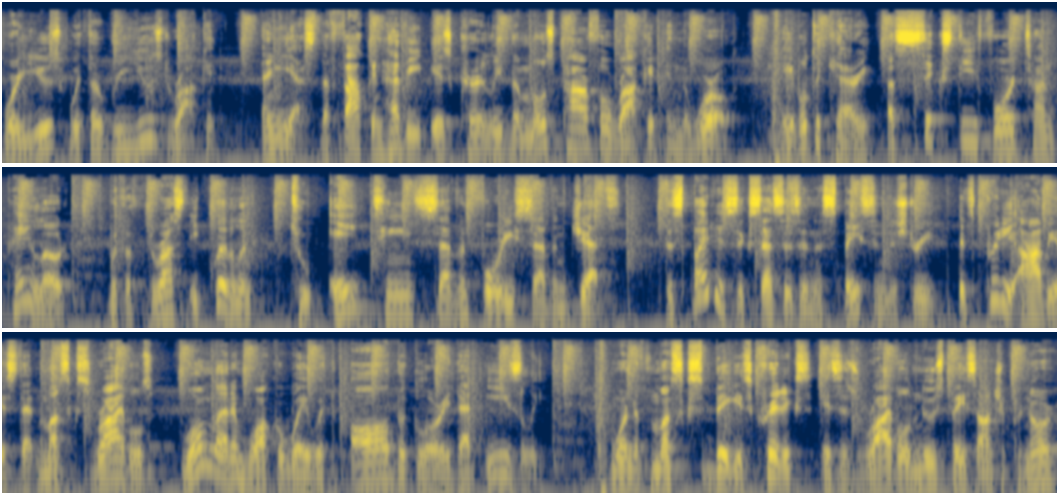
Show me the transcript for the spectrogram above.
were used with a reused rocket. And yes, the Falcon Heavy is currently the most powerful rocket in the world, able to carry a 64 ton payload with a thrust equivalent to 18 747 jets. Despite his successes in the space industry, it's pretty obvious that Musk's rivals won't let him walk away with all the glory that easily. One of Musk's biggest critics is his rival new space entrepreneur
